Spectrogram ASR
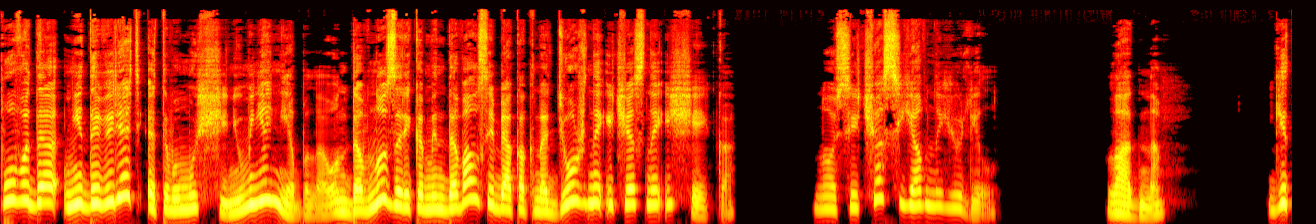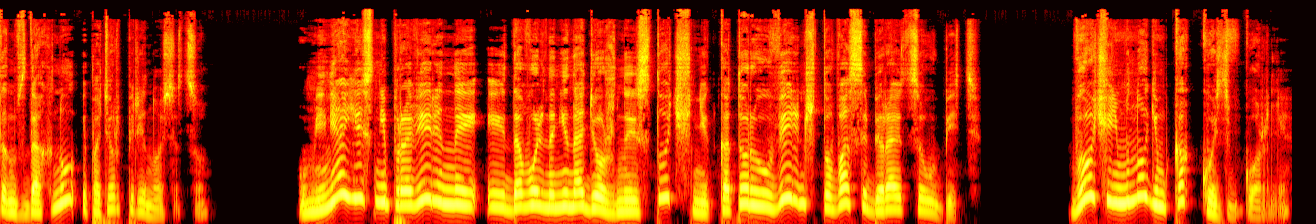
Повода не доверять этому мужчине у меня не было. Он давно зарекомендовал себя как надежная и честная ищейка. Но сейчас явно юлил. Ладно. Гиттон вздохнул и потер переносицу. У меня есть непроверенный и довольно ненадежный источник, который уверен, что вас собираются убить. Вы очень многим как кость в горле.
